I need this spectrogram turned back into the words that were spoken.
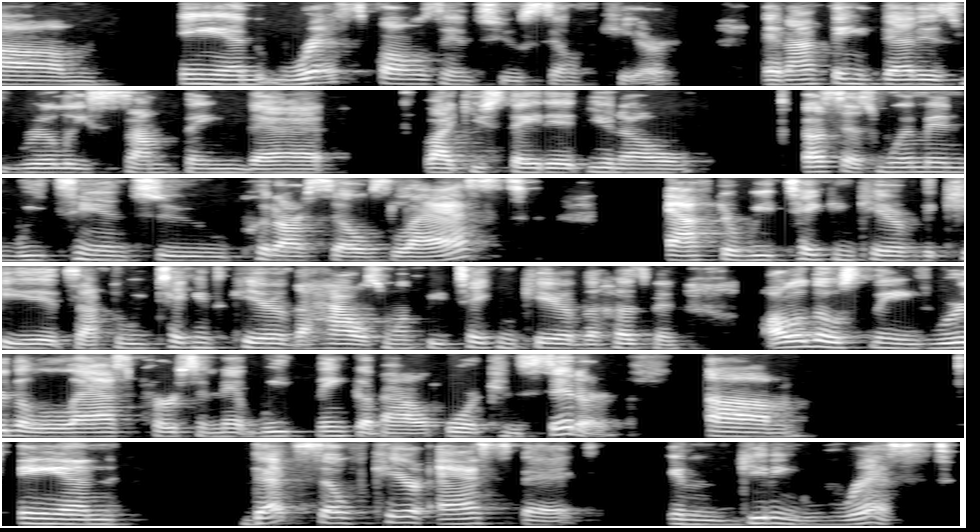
um and rest falls into self-care and I think that is really something that, like you stated, you know, us as women, we tend to put ourselves last after we've taken care of the kids, after we've taken care of the house, once we've taken care of the husband, all of those things, we're the last person that we think about or consider. Um, and that self care aspect in getting rest,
